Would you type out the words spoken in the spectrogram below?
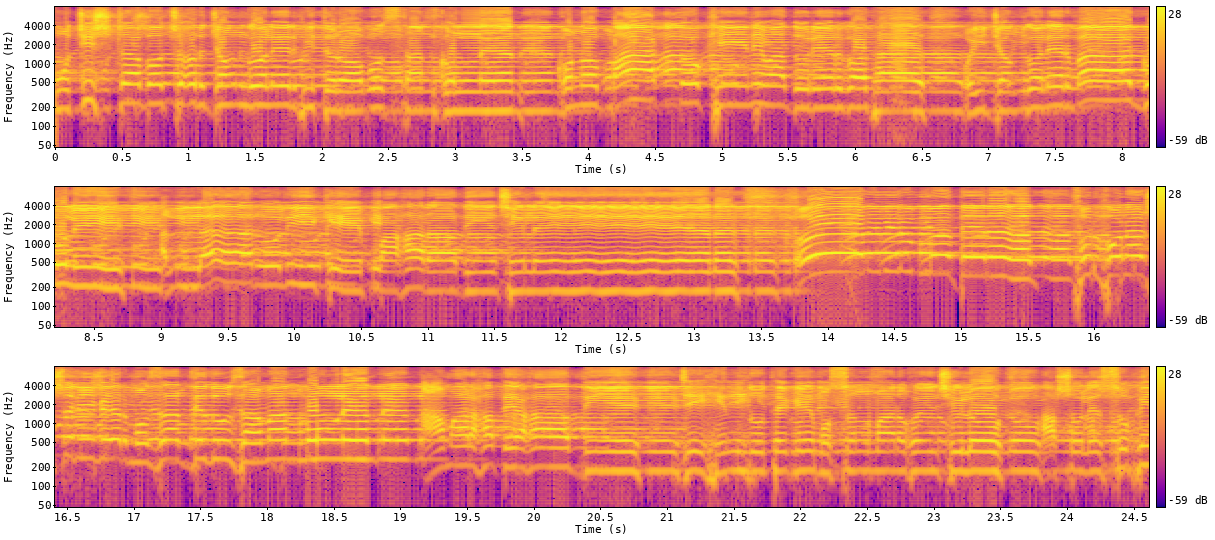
পঁচিশটা বছর জঙ্গলের ভিতরে অবস্থান করলেন। কোন বাঘ তো খেয়ে নেওয়া দূরের কথা। ওই জঙ্গলের বাঘগুলি আল্লাহর অলিকে পাহারা দিয়েছিলেন। ও শরীফের মুজাদ্দিদুজ জামান বললেন, আমার হাতে হাত দিয়ে যে হিন্দু থেকে মুসলমান হয়েছিল, আসলে সুফি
